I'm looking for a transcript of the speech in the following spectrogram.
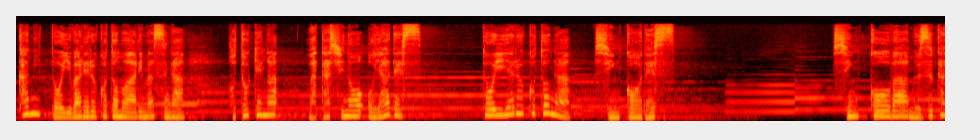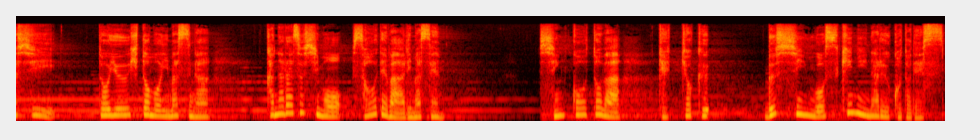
神と言われることもありますが仏が私の親です。と言えることが信仰です。信仰は難しいという人もいますが必ずしもそうではありません。信仰とは結局仏心を好きになることです。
